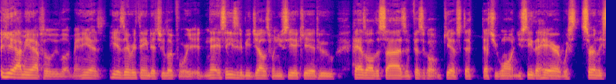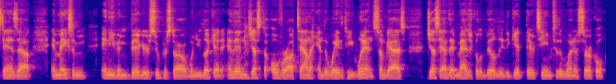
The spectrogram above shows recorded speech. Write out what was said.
Yeah, I mean, absolutely. Look, man, he has he has everything that you look for. It, it's easy to be jealous when you see a kid who has all the size and physical gifts that that you want. You see the hair, which certainly stands out and makes him an even bigger superstar when you look at it. And then just the overall talent and the way that he wins. Some guys just have that magical ability to get their team to the winner's circle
